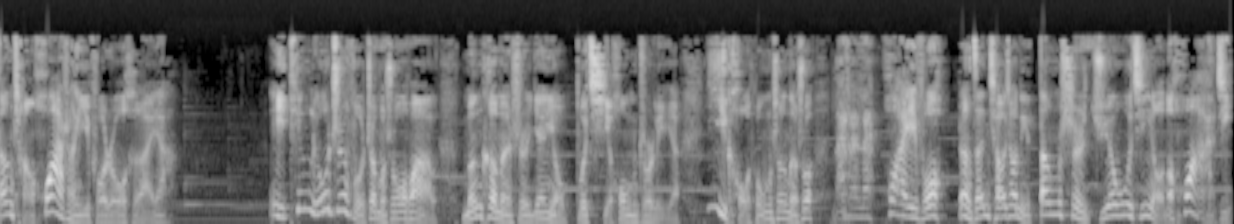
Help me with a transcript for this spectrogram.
当场画上一幅如何呀？一听刘知府这么说话了，门客们是焉有不起哄之理呀？异口同声的说：“来来来，画一幅，让咱瞧瞧你当世绝无仅有的画技。”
